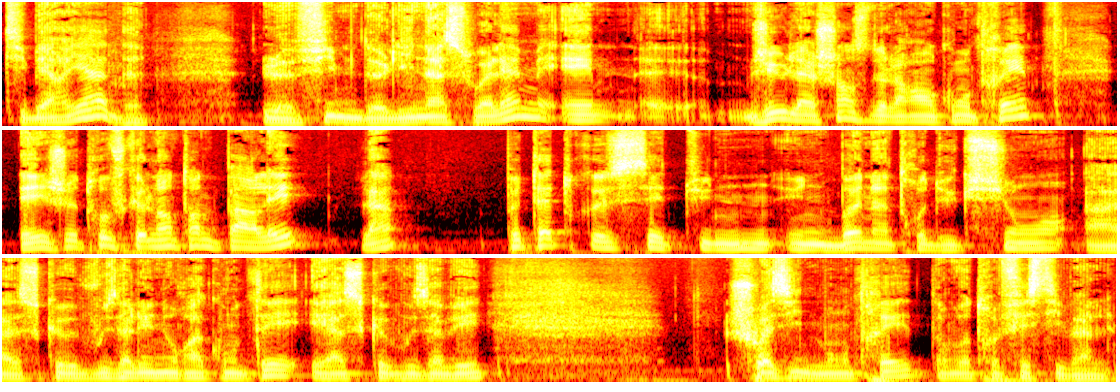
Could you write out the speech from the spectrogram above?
Tibériade, le film de Lina Swalem, et j'ai eu la chance de la rencontrer, et je trouve que l'entendre parler, là, peut-être que c'est une bonne introduction à ce que vous allez nous raconter et à ce que vous avez choisi de montrer dans votre festival.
